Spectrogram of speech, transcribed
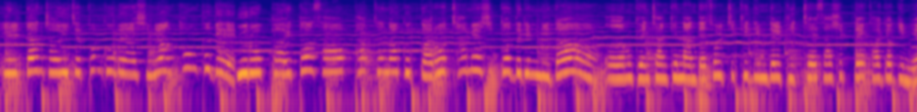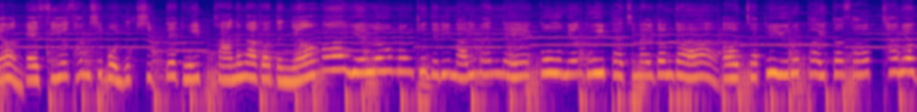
일단 저희 제품 구매하시면 통 크게 유로파이터 사업 파트너 국가로 참여시켜드립니다. 음 괜찮긴 한데 솔직히 님들 기체 40대 가격이면 SU 35 60대 도입 가능하거든요. 아 옐로우 몽키들이 말이 많네. 꼬우면 도입하지 말던가. 어차피 유로파이터 사업 참여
